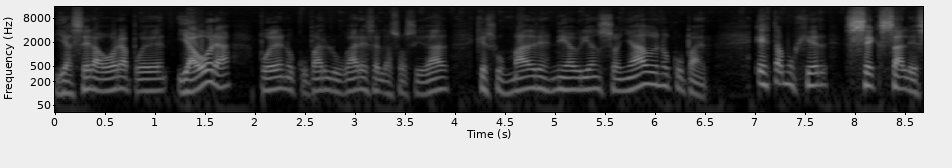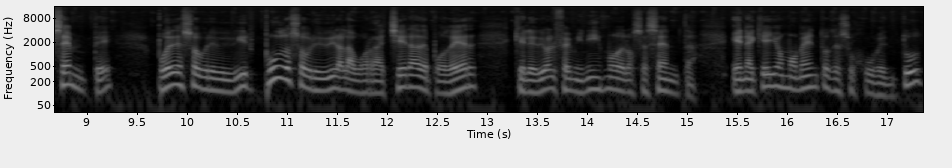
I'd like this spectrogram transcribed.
y hacer ahora pueden y ahora pueden ocupar lugares en la sociedad que sus madres ni habrían soñado en ocupar. Esta mujer sexalescente puede sobrevivir, pudo sobrevivir a la borrachera de poder que le dio el feminismo de los 60. En aquellos momentos de su juventud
